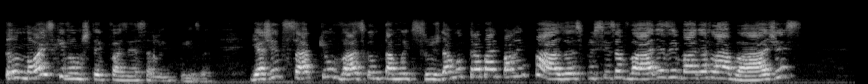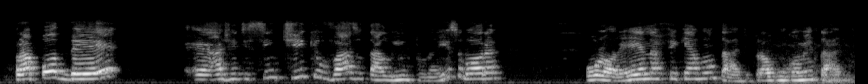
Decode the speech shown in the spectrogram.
Então, nós que vamos ter que fazer essa limpeza. E a gente sabe que um vaso, quando está muito sujo, dá muito trabalho para limpar. Às vezes precisa várias e várias lavagens para poder é, a gente sentir que o vaso está limpo, não é isso? Bora. Ô, Lorena, fiquem à vontade para algum comentário.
